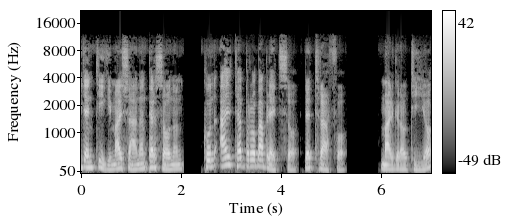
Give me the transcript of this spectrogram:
identigi malsanan personon cun alta probablezzo de trafo. Malgrau tio,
